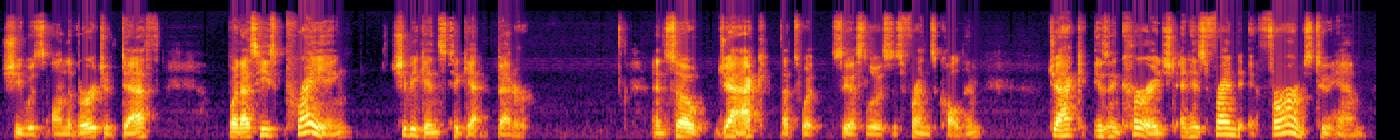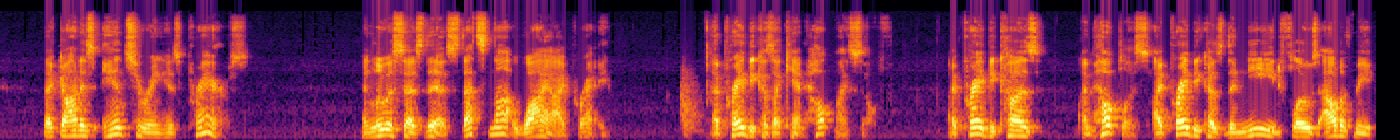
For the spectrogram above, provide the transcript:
She was on the verge of death. But as he's praying, she begins to get better. And so Jack, that's what C.S. Lewis's friends called him, Jack is encouraged and his friend affirms to him that God is answering his prayers. And Lewis says this, that's not why I pray. I pray because I can't help myself. I pray because I'm helpless. I pray because the need flows out of me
